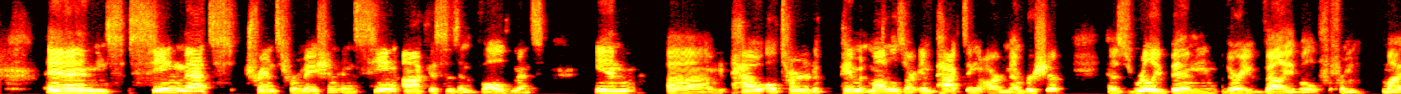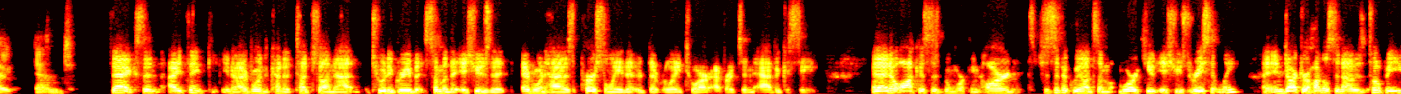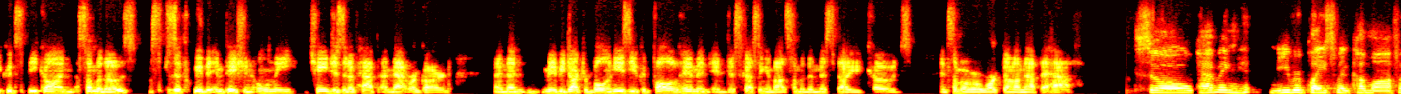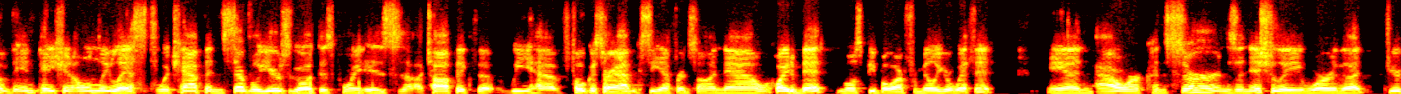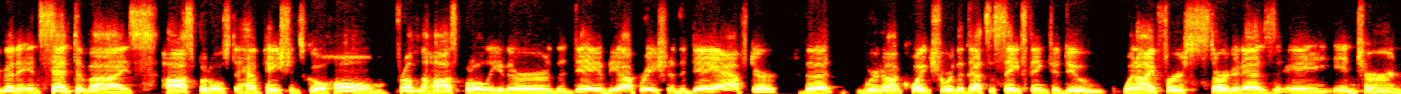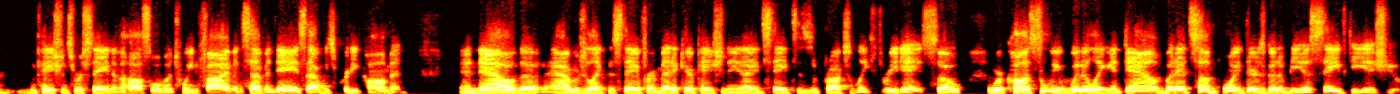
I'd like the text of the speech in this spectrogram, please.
And seeing that transformation and seeing AAHKS's involvement in um, how alternative payment models are impacting our membership has really been very valuable from my end. Thanks. And I think, you know, everyone kind of touched on that to a degree, but some of the issues that everyone has personally that, that relate to our efforts in advocacy. And I know AAHKS has been working hard specifically on some more acute issues recently. And Dr. Huddleston, I was hoping you could speak on some of those, specifically the inpatient only changes that have happened in that regard. And then maybe Dr. Bolognesi, you could follow him in, in discussing about some of the misvalued codes and some of our work done on that behalf. So, having knee replacement come off of the inpatient only list, which happened several years ago at this point, is a topic that we have focused our advocacy efforts on now quite a bit. Most people are familiar with it. And our concerns initially were that if you're going to incentivize hospitals to have patients go home from the hospital either the day of the operation or the day after, that we're not quite sure that that's a safe thing to do. When I first started as a intern, the patients were staying in the hospital between 5 and 7 days. That was pretty common. And now the average length of stay for a Medicare patient in the United States is approximately three days. So we're constantly whittling it down, but at some point there's going to be a safety issue.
